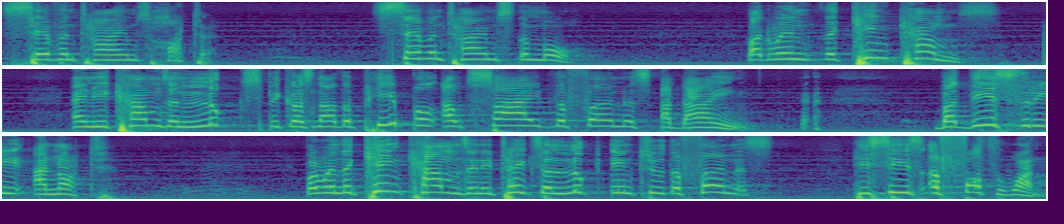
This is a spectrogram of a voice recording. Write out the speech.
seven times hotter, seven times the more. But when the king comes, and he comes and looks because now the people outside the furnace are dying. but these three are not. But when the king comes and he takes a look into the furnace, he sees a fourth one.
